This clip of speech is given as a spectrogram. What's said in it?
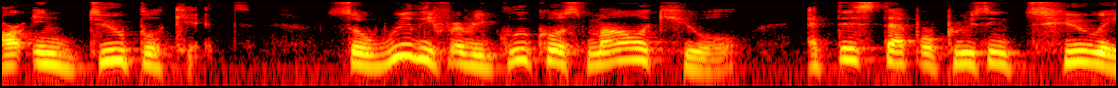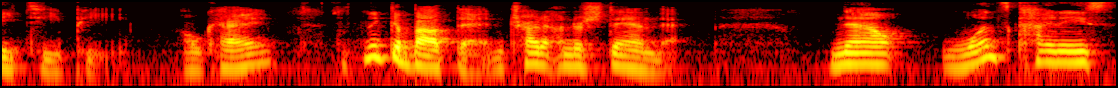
are in duplicate. So really for every glucose molecule, at this step we're producing 2 ATP. Okay? So think about that and try to understand that. Now, once kinase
